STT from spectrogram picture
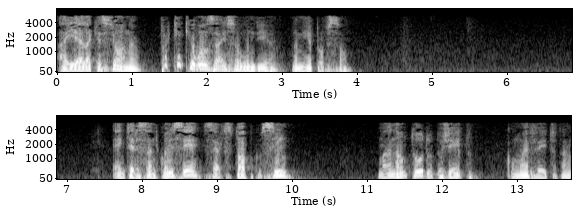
Aí ela questiona: para que, que eu vou usar isso algum dia na minha profissão? É interessante conhecer certos tópicos, sim, mas não tudo do jeito como é feito, tá?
